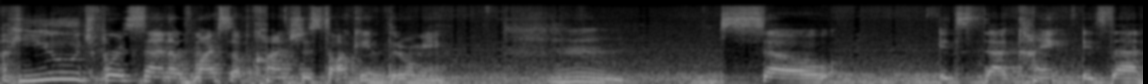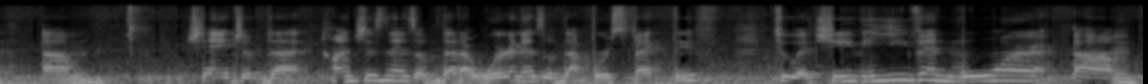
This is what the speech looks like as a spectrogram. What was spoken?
a huge percent of my subconscious talking through me. Mm. So it's that kind, it's that um, change of that consciousness, of that awareness, of that perspective to achieve even more um,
